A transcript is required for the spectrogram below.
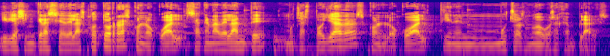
idiosincrasia de las cotorras, con lo cual sacan adelante muchas polladas, con lo cual tienen muchos nuevos ejemplares.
